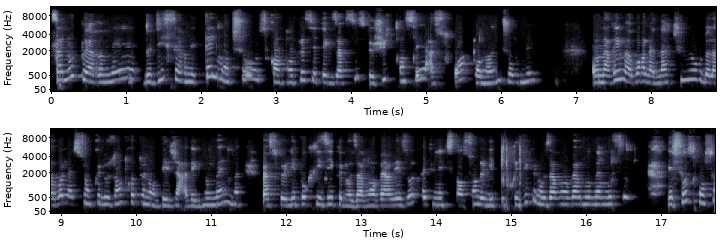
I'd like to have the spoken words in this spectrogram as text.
Ça nous permet de discerner tellement de choses quand on fait cet exercice de juste penser à soi pendant une journée on arrive à voir la nature de la relation que nous entretenons déjà avec nous-mêmes, parce que l'hypocrisie que nous avons vers les autres est une extension de l'hypocrisie que nous avons vers nous-mêmes aussi. Des choses qu'on se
